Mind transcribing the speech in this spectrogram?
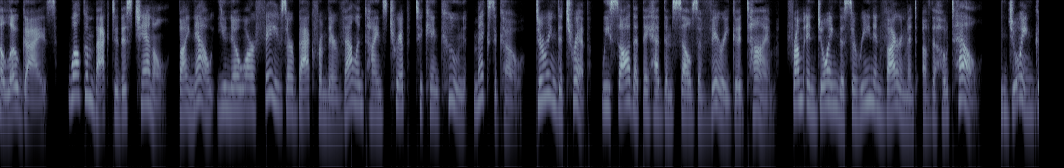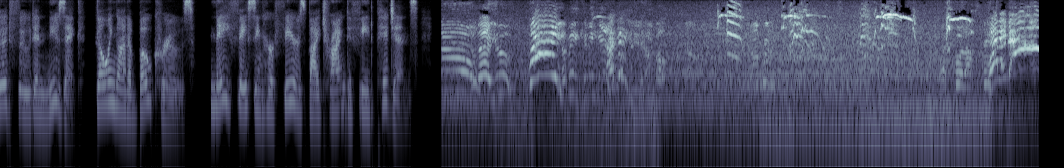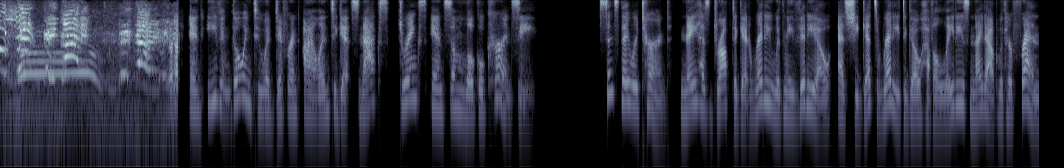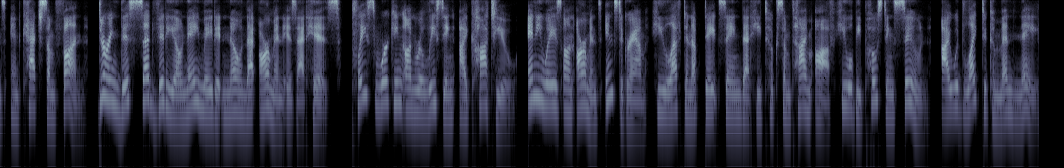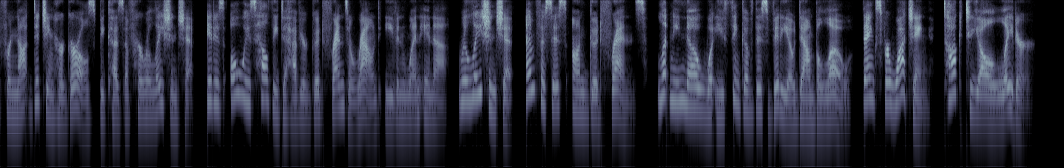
Hello guys, welcome back to this channel. By now, you know our faves are back from their Valentine's trip to Cancun, Mexico. During the trip, we saw that they had themselves a very good time. From enjoying the serene environment of the hotel, enjoying good food and music, going on a boat cruise, Nay facing her fears by trying to feed pigeons, Come here, you. Wait! Come here, come in here. Okay. Here, you go. Come on, brother. That's what I'm saying. What it oh, shit! He got it! He got it! He got it! And even going to a different island to get snacks, drinks, and some local currency. Since they returned, Nay has dropped a get ready with me video as she gets ready to go have a ladies' night out with her friends and catch some fun. During this said video, Nay made it known that Ar'mon is at his place working on releasing I Caught You. Anyways, on Ar'mon's Instagram, he left an update saying that he took some time off he will be posting soon. I would like to commend Nay for not ditching her girls because of her relationship. It is always healthy to have your good friends around even when in a relationship. Emphasis on good friends. Let me know what you think of this video down below. Thanks for watching. Talk to y'all later.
